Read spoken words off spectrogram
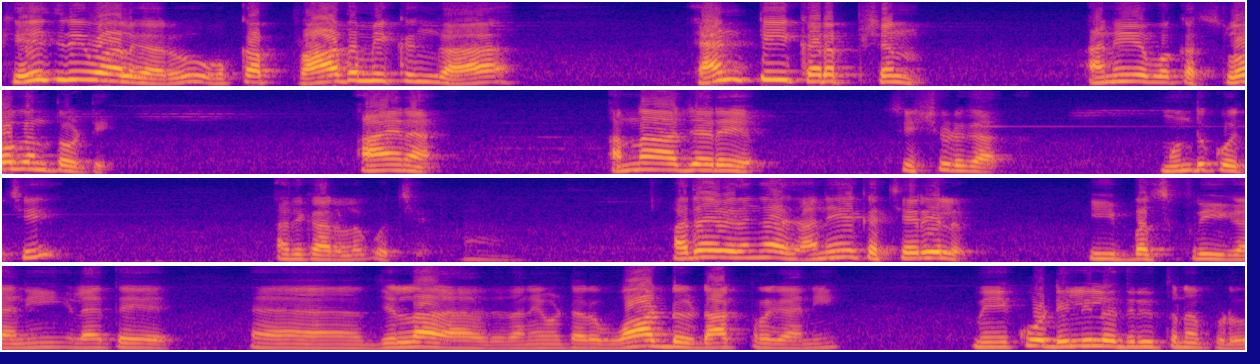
కేజ్రీవాల్ గారు ఒక ప్రాథమికంగా యాంటీ కరప్షన్ అనే ఒక స్లోగన్ తోటి ఆయన అన్నా హజారే శిష్యుడిగా ముందుకొచ్చి అధికారంలోకి వచ్చాడు అదేవిధంగా అనేక చర్యలు ఈ బస్ ఫ్రీ కానీ లేకపోతే జిల్లా దాని ఏమంటారు వార్డు డాక్టర్ కానీ మేము ఎక్కువ ఢిల్లీలో తిరుగుతున్నప్పుడు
